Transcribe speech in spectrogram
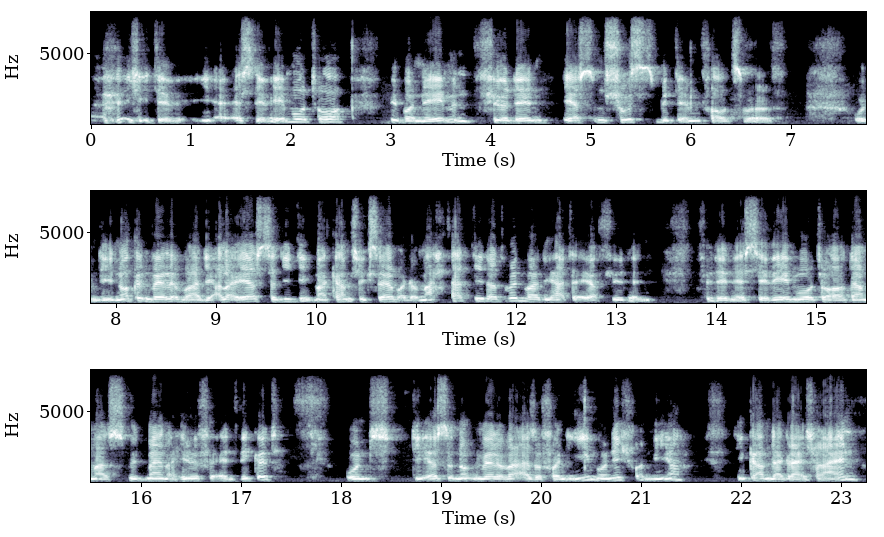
SDW-Motor übernehmen für den ersten Schuss mit dem V12. Und die Nockenwelle war die allererste, die Dietmar Kamschick selber gemacht hat, die da drin war. Die hatte er für den, für den SCW-Motor damals mit meiner Hilfe entwickelt. Und die erste Nockenwelle war also von ihm und nicht von mir. Die kam da gleich rein.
